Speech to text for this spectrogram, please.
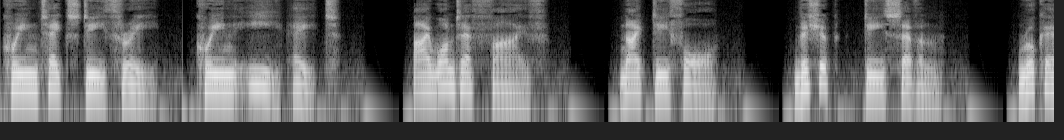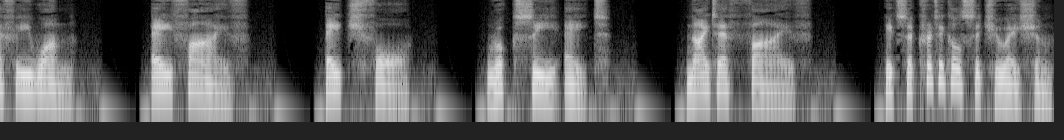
Queen takes d3. Queen e8. I want f5. Knight d4. Bishop d7. Rook fe1. a5. h4. Rook c8. Knight f5. It's a critical situation.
